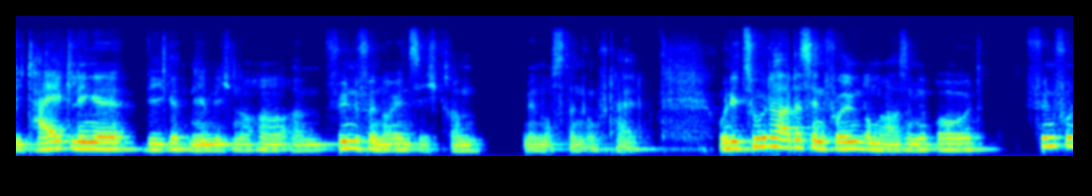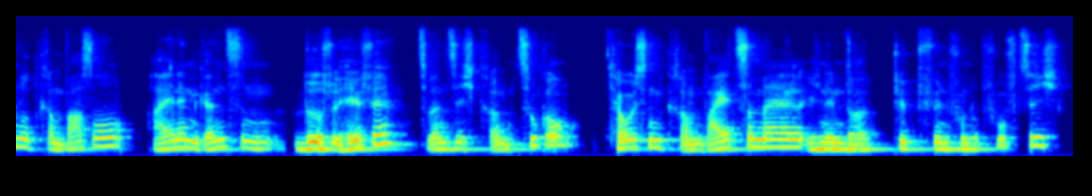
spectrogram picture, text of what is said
Die Teiglinge wiegen nämlich nachher ähm, 95 Gramm, wenn man es dann aufteilt. Und die Zutaten sind folgendermaßen. Wir brauchen 500 Gramm Wasser, einen ganzen Würfel Hefe, 20 Gramm Zucker, 1000 Gramm Weizenmehl, ich nehme da Typ 550,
